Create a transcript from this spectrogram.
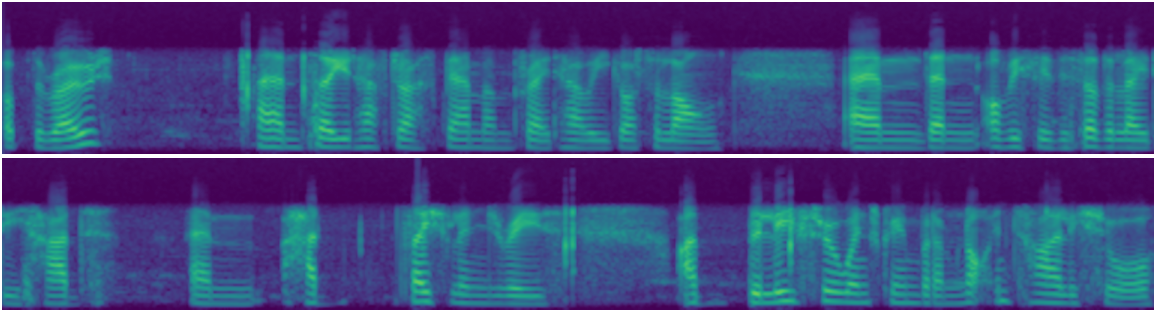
up the road. Um, so you'd have to ask them, I'm afraid, how he got along. Um, then obviously this other lady had um, had facial injuries, I believe through a windscreen, but I'm not entirely sure.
